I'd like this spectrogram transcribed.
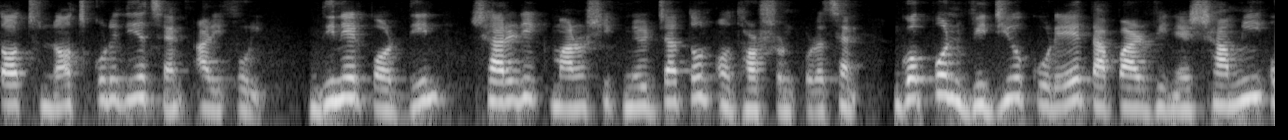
তছনছ করে দিয়েছেন আরিফুল। দিনের পর দিন শারীরিক, মানসিক নির্যাতন ও ধর্ষণ করেছেন। গোপন ভিডিও করে তা পারভিনের স্বামী ও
